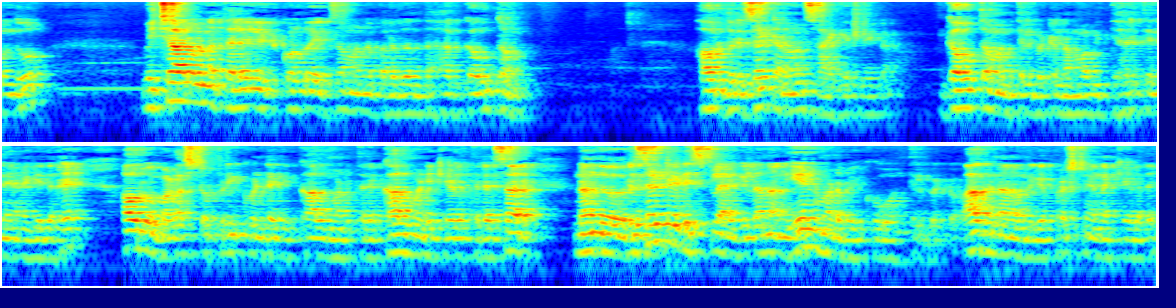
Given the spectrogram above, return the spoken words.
ಒಂದು ವಿಚಾರವನ್ನು ತಲೆಯಲ್ಲಿ ಇಟ್ಕೊಂಡು ಎಕ್ಸಾಮ್ ಅನ್ನು ಬರೆದಂತಹ ಗೌತಮ್. ಅವ್ರದ್ದು ರಿಸಲ್ಟ್ ಅನೌನ್ಸ್ ಆಗಿರಲಿಲ್ಲ. ಗೌತಮ್ ಅಂತ ಹೇಳ್ಬಿಟ್ಟು ನಮ್ಮ ವಿದ್ಯಾರ್ಥಿನೇ ಆಗಿದ್ದಾರೆ. ಅವರು ಬಹಳಷ್ಟು ಫ್ರೀಕ್ವೆಂಟ್ ಆಗಿ ಕಾಲ್ ಮಾಡ್ತಾರೆ. ಕಾಲ್ ಮಾಡಿ ಕೇಳ್ತಾರೆ, ಸರ್, ನಂದು ರಿಸಲ್ಟೇ ಡಿಸ್ಪ್ಲೇ ಆಗಿಲ್ಲ, ನಾನು ಏನು ಮಾಡಬೇಕು? ಅಂತ ಹೇಳ್ಬಿಟ್ಟು. ಆಗ ನಾನು ಅವರಿಗೆ ಪ್ರಶ್ನೆಯನ್ನು ಕೇಳಿದೆ.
